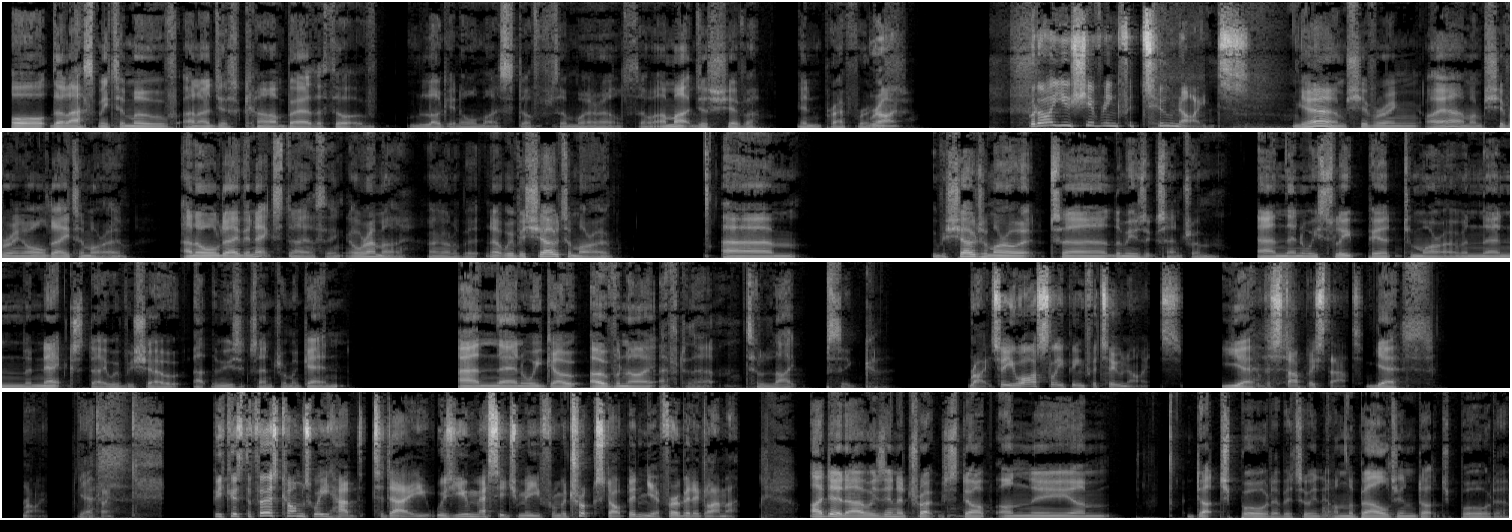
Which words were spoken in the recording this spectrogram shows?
or they'll ask me to move, and I just can't bear the thought of lugging all my stuff somewhere else. So I might just shiver in preference. Right. but are you shivering for two nights? Yeah, I'm shivering. I am. I'm shivering all day tomorrow and all day the next day, I think. Or am I? Hang on a bit. No, we've a show tomorrow. Um, we've a show tomorrow at uh, the Music Centrum. And then we sleep here tomorrow. And then the next day we've a show at the Music Centrum again. And then we go overnight after that to Leipzig. Right. So you are sleeping for two nights. Yes. We've established that. Yes. Right. Yes. Okay. Because the first comms we had today was you messaged me from a truck stop, didn't you, for a bit of glamour? I did. I was in a truck stop on the um, Dutch border between on the Belgian Dutch border,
